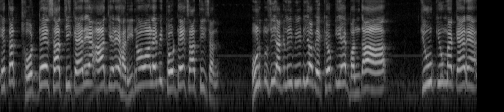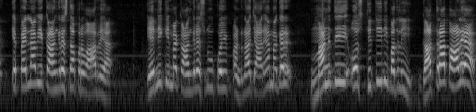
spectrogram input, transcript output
ਇਹ ਤਾਂ ਤੁਹਾਡੇ ਸਾਥੀ ਕਹਿ ਰਹੇ ਆ ਆ ਜਿਹੜੇ ਹਰੀਨੋ ਵਾਲੇ ਵੀ ਤੁਹਾਡੇ ਸਾਥੀ ਸਨ। ਹੁਣ ਤੁਸੀਂ ਅਗਲੀ ਵੀਡੀਓ ਵੇਖਿਓ ਕਿ ਇਹ ਬੰਦਾ ਕਿਉਂ ਕਿਉਂ ਮੈਂ ਕਹਿ ਰਿਹਾ? ਇਹ ਪਹਿਲਾਂ ਵੀ ਇਹ ਕਾਂਗਰਸ ਦਾ ਪਰਿਵਾਰ ਰਿਹਾ। ਇਹ ਨਹੀਂ ਕਿ ਮੈਂ ਕਾਂਗਰਸ ਨੂੰ ਕੋਈ ਭੰਡਣਾ ਚਾਹ ਰਿਹਾ, ਮਗਰ ਮਨ ਦੀ ਉਹ ਸਥਿਤੀ ਨਹੀਂ ਬਦਲੀ। ਗਾਤਰਾ ਪਾ ਲਿਆ।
